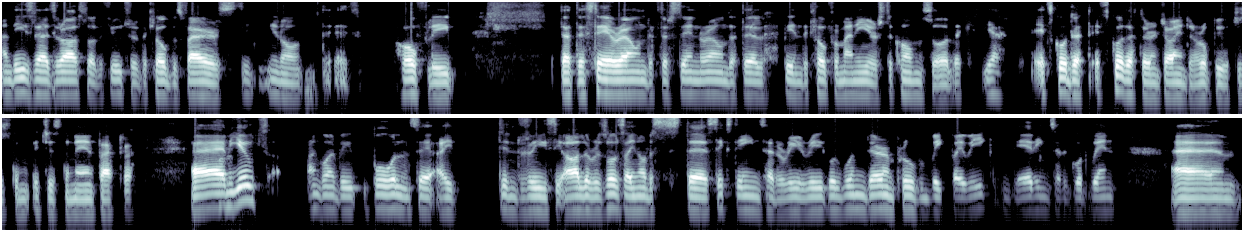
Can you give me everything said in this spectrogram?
and these lads are also the future of the club as far as you know. hopefully that they stay around. If they're staying around, that they'll be in the club for many years to come. So, like, yeah, it's good that it's good that they're enjoying the rugby, which is the which is the main factor. Um, youth, I'm going to be bold and say I didn't really see all the results. I noticed the 16s had a really really good one. They're improving week by week. The 18s had a good win. Um,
